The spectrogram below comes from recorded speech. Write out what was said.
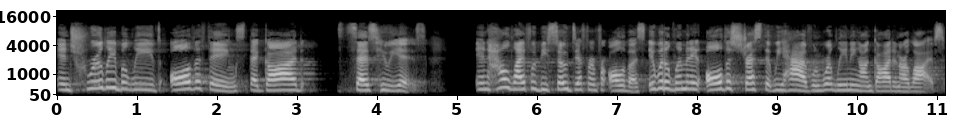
and truly believed all the things that God says who He is, and how life would be so different for all of us. It would eliminate all the stress that we have when we're leaning on God in our lives.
